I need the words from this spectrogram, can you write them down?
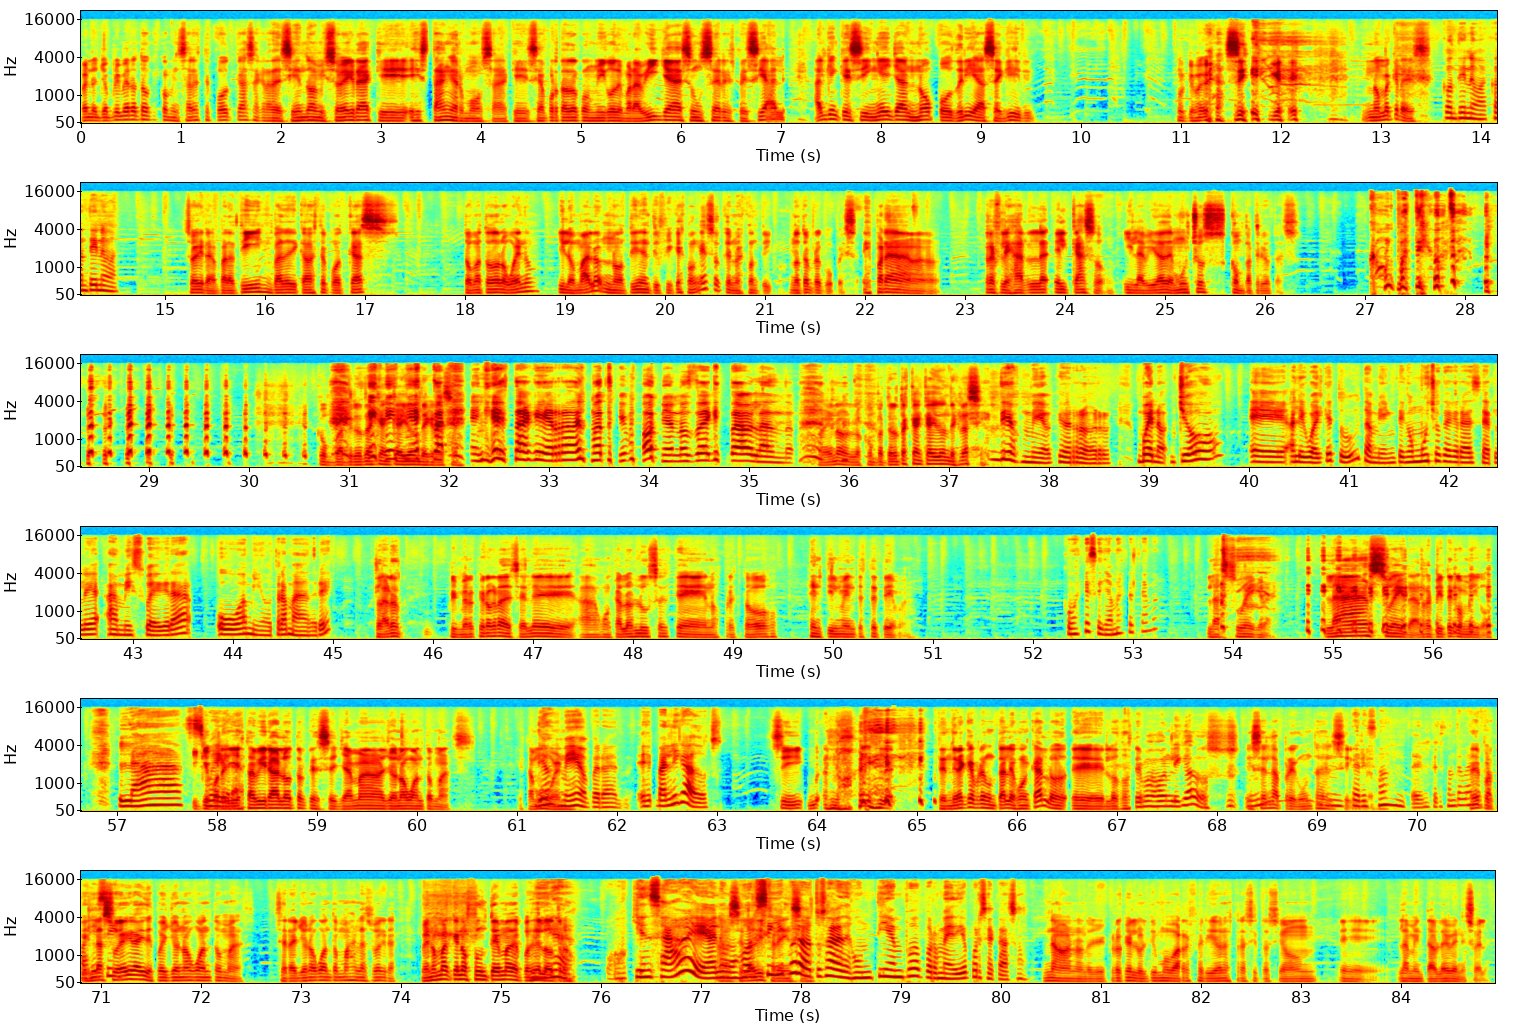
Bueno, yo primero tengo que comenzar este podcast agradeciendo a mi suegra que es tan hermosa, que se ha portado conmigo de maravilla, es un ser especial, alguien que sin ella no podría seguir. Porque me ve así. ¿No me crees? Continúa, continúa. Suegra, para ti va dedicado este podcast. Toma todo lo bueno y lo malo, no te identifiques con eso, que no es contigo. No te preocupes. Es para reflejar la- el caso y la vida de muchos compatriotas. Compatriota. Compatriotas que han caído en esta, desgracia. en esta guerra del matrimonio, no sé de qué está hablando. Bueno, los compatriotas que han caído en desgracia. Dios mío, qué horror. Bueno, yo, eh, al igual que tú, también tengo mucho que agradecerle a mi suegra o a mi otra madre. Claro, primero quiero agradecerle a Juan Carlos Luces que nos prestó gentilmente este tema. ¿Cómo es que se llama este tema? La suegra. La suegra, repite conmigo. La Y que por ahí suegra. está viral otro que se llama Yo no aguanto más. Está muy Dios bueno. mío, pero eh, van ligados. Sí, no, tendría que preguntarle, Juan Carlos, eh, ¿los dos temas van ligados? Esa es la pregunta del siglo. Interesante, interesante. Bueno, Eh, Porque es la sí. suegra y después yo no aguanto más. ¿Será yo no aguanto más a la suegra? Menos mal que no fue un tema después del otro. Oh, quién sabe, a lo Hace la mejor sí, pero tú sabes, dejó un tiempo por medio por si acaso. No, no, no, yo creo que el último va referido a nuestra situación eh, lamentable de Venezuela.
